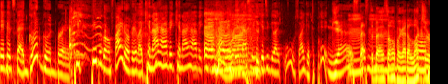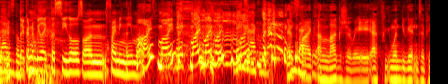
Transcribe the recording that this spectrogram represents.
if it's that good, good bread, pe- people gonna fight over it. Like, can I have it? Can I have it? Can I have it? Then uh-huh. that's when you get to be like, ooh, so I get to pick. yes that's the best mm-hmm. oh my god a oh, luxury Oh, the They're gonna be like the seagulls on Finding Nemo. Mine? mine, mine, mine, mine, mine. exactly, it's exactly. like a luxury if, when you get into pr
